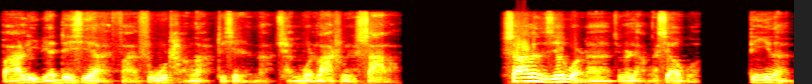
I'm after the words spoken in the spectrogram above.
把里边这些反复无常啊这些人呢全部拉出去杀了，杀了的结果呢就是两个效果。第一呢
